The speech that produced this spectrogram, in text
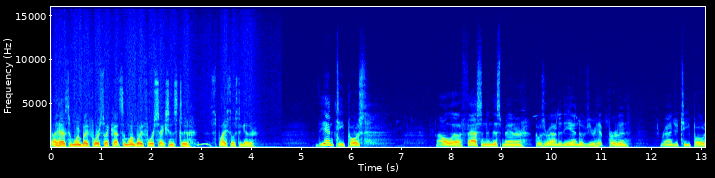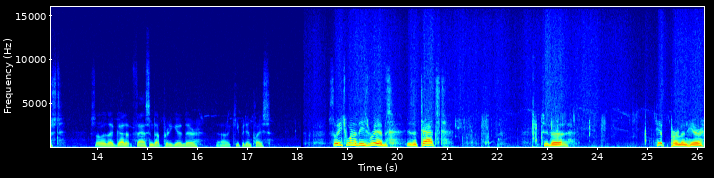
I have some 1x4 so I cut some 1x4 sections to splice those together. The end T-post I'll uh, fasten in this manner goes around to the end of your hip purlin around your T-post so that I've got it fastened up pretty good there uh, keep it in place. So each one of these ribs is attached to the hip purlin here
